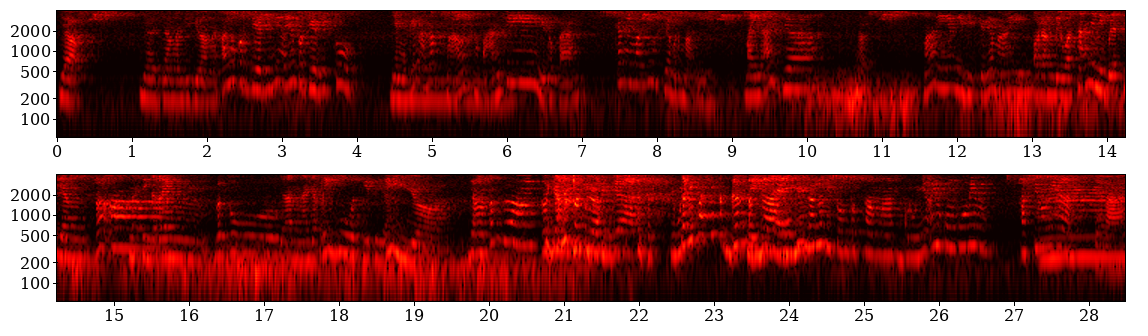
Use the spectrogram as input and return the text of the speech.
ya ya jangan dibilang ayo kerjain ini ayo kerjain itu. Ya mungkin anak males apaan sih? Gitu kan. Kan emang ini usia bermain. Main aja. Nggak. Main dibikinnya main. Orang dewasanya nih berarti yang Heeh. mesti ngerem. Betul ribut gitu ya? Iya. Jangan tegang. Oh jangan Iya. tegang. Ibunya tapi pasti tegang deh tegang kayaknya mungkin karena dituntut sama gurunya. Ayo kumpulin hasilnya. Hmm. ya kan?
